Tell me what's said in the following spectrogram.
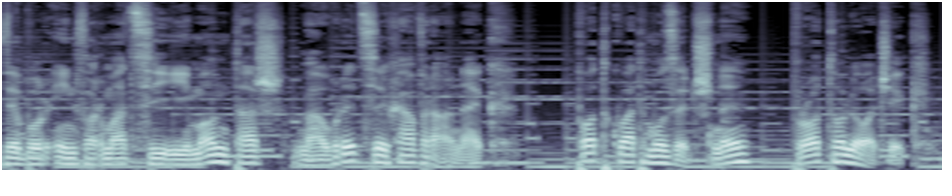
Wybór informacji i montaż Maurycy Hawranek. Podkład muzyczny Protologic.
